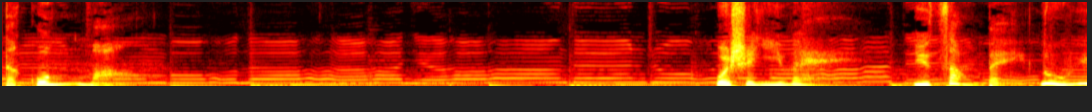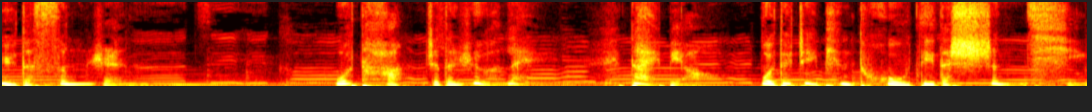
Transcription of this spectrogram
的光芒。我是一位与藏北路遇的僧人，我淌着的热泪，代表我对这片土地的深情。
